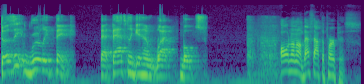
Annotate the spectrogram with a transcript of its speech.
Does he really think that that's going to get him black votes? Oh no, no, that's not the purpose.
